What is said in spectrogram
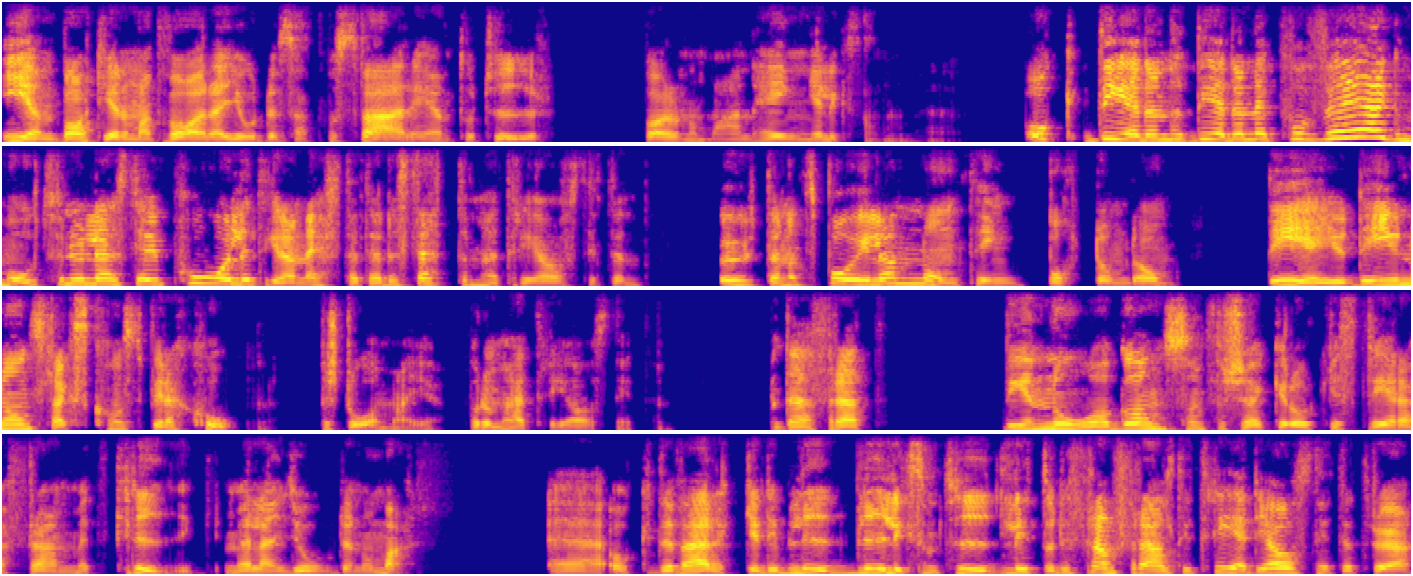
enbart genom att vara i jordens atmosfär är en tortyr för honom och han hänger liksom. Eh. Och det den, det den är på väg mot, för nu läste jag ju på lite grann efter att jag hade sett de här tre avsnitten utan att spoila någonting bortom dem. Det är ju, det är ju någon slags konspiration, förstår man ju, på de här tre avsnitten. Därför att det är någon som försöker orkestrera fram ett krig mellan jorden och Mars. Eh, och det verkar, det blir, blir liksom tydligt och det är framförallt i tredje avsnittet tror jag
